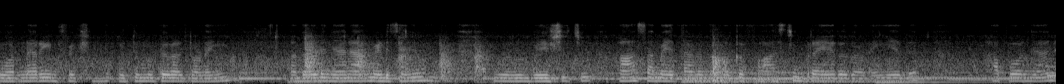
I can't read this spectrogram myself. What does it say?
യൂറിനറി ഇൻഫെക്ഷന്റെ ബുദ്ധിമുട്ടുകൾ തുടങ്ങി. അതോടെ ഞാൻ ആ മെഡിസിനും ഉപേക്ഷിച്ചു. ആ സമയത്താണ് നമുക്ക് ഫാസ്റ്റിംഗ് പ്രെയർ തുടങ്ങിയത്. അപ്പോൾ ഞാൻ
